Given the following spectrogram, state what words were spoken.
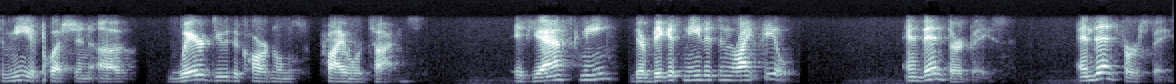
to me, a question of where do the Cardinals prioritize? If you ask me, their biggest need is in right field, and then third base, and then first base.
